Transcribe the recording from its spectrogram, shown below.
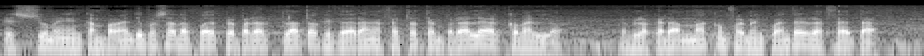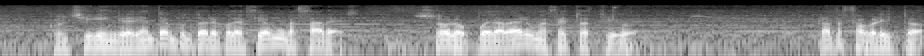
Resumen, en campamento y posadas puedes preparar platos que te darán efectos temporales al comerlos Desbloquearás más conforme encuentres recetas. Consigue ingredientes en puntos de recolección y bazares. Solo puede haber un efecto activo. Platos favoritos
